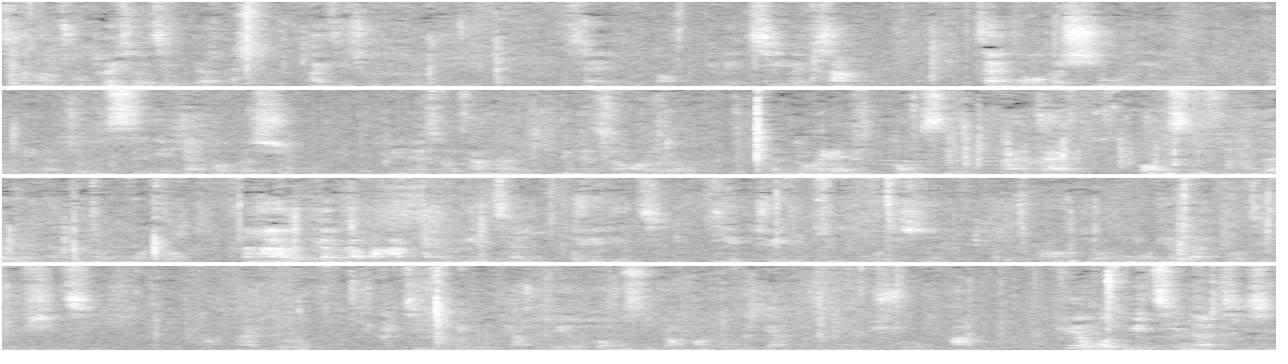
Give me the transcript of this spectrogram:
常常出退休金的会计处理问题，我现在也不懂，因为基本上。十五年，可能就没有。九十四年再过个十五年，因为那时候常常那个时候有很多人公司呃在公司服务的人呢，就会问我说，那他要不要把它改变成确定级、确确定级播制？啊，就问我要不要做这件事情。好，那就其实每个条每个公司状况不一样，就很难说啊。所以我预计呢，其实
